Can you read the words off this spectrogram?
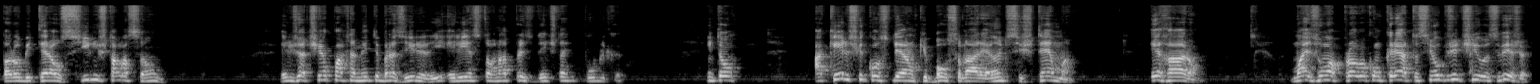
para obter auxílio instalação. Ele já tinha apartamento em Brasília, ele, ele ia se tornar presidente da República. Então, aqueles que consideram que Bolsonaro é antissistema erraram. Mais uma prova concreta, assim, objetiva. Assim, veja,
